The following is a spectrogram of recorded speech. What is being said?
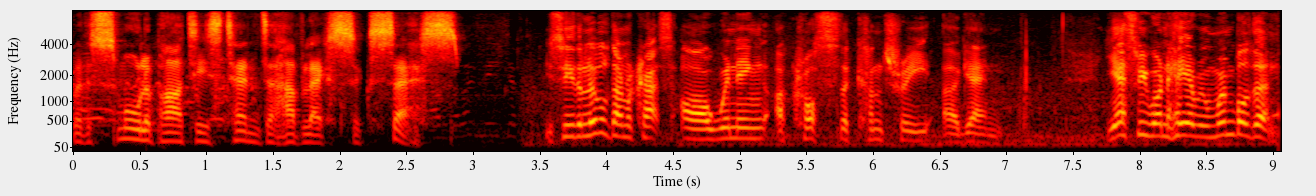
where the smaller parties tend to have less success. You see, the Liberal Democrats are winning across the country again. Yes, we won here in Wimbledon.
